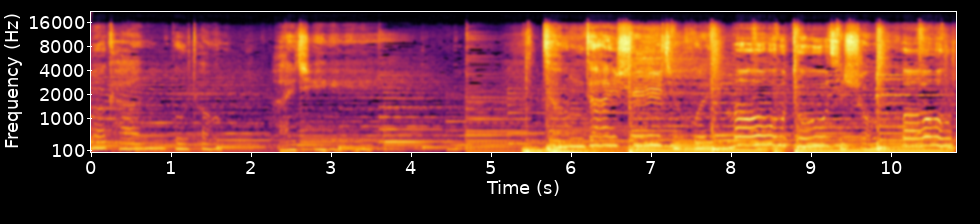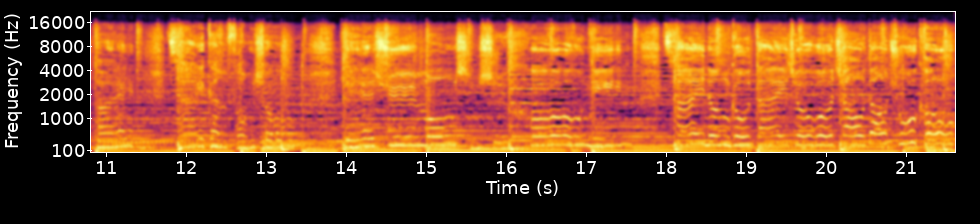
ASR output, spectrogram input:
么看不透爱情？等待时间回眸，独自守候爱，才敢放手。也许梦醒时候，你才能够带着我找到出口。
